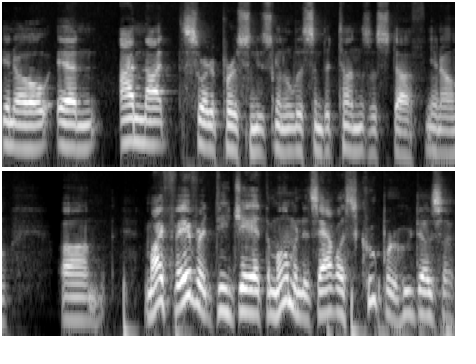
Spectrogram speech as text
you know, and I'm not the sort of person who's going to listen to tons of stuff, you know. Um, my favorite DJ at the moment is Alice Cooper, who does a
